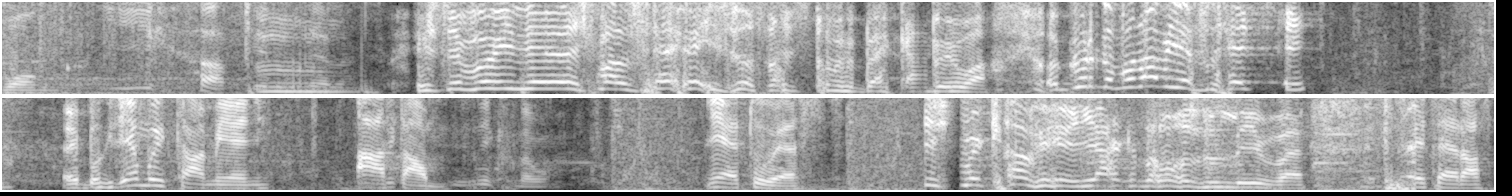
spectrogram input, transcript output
Błąk. I ja pierdzielę. Jeszcze powinieneś falszewej zostać, to by beka była. O kurde, bo na mnie zleci! Ej, bo gdzie mój kamień? A, tam. Zniknął. Nie, tu jest. Mieliśmy kamień, jak to możliwe? Ej, teraz.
